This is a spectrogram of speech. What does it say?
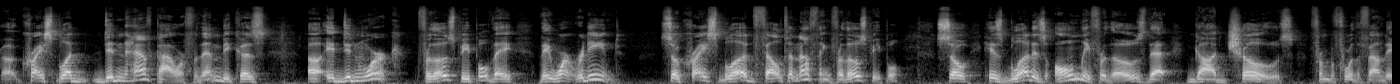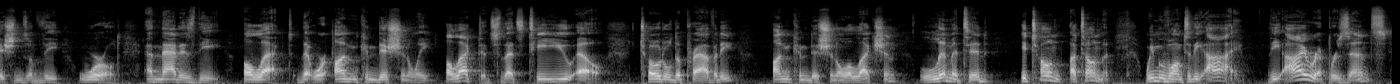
uh, Christ's blood didn't have power for them because uh, it didn't work for those people. They they weren't redeemed. So Christ's blood fell to nothing for those people. So his blood is only for those that God chose from before the foundations of the world, and that is the elect that were unconditionally elected. So that's T U L total depravity, unconditional election, limited atone- atonement. We move on to the I. The I represents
